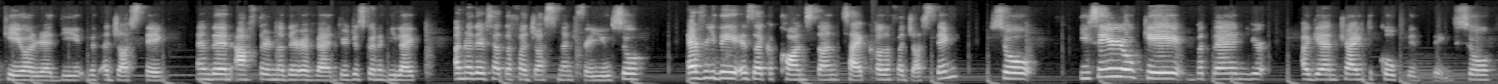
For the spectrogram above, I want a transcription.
okay already with adjusting. And then after another event, you're just going to be like another set of adjustment for you. So every day is like a constant cycle of adjusting. So you say you're okay, but then you're again trying to cope with things. So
